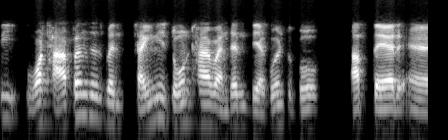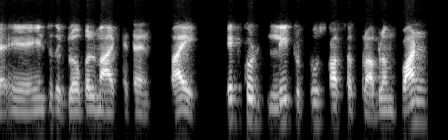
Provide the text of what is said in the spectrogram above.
the, what happens is when Chinese don't have, and then they are going to go up there into the global market and buy. It could lead to two sorts of problems. One,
